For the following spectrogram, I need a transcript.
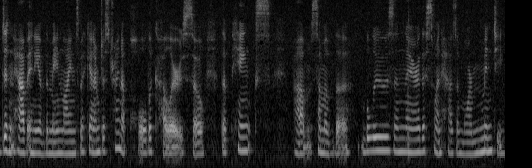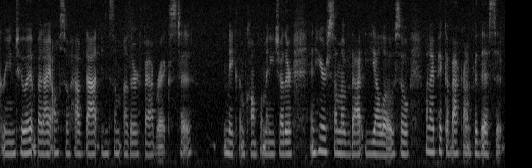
didn't have any of the main lines, but again, I'm just trying to pull the colors. So the pinks, um, some of the blues in there. This one has a more minty green to it, but I also have that in some other fabrics to make them complement each other. And here's some of that yellow. So when I pick a background for this, it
